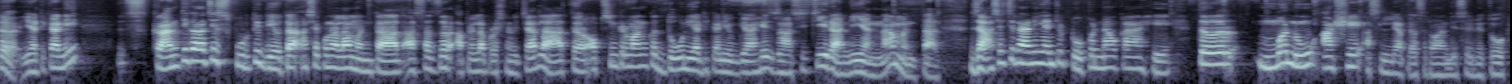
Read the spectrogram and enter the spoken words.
तर या ठिकाणी क्रांतिकाराची स्फूर्ती देवता असे कोणाला म्हणतात? असा जर आपल्याला प्रश्न विचारला तर ऑप्शन क्रमांक दोन या ठिकाणी योग्य आहे. झाशीची राणी यांना म्हणतात. झाशीची राणी यांचे टोपण नाव काय आहे? तर मनू आशे असलेले आपल्या सर्वांना दिसून येतो.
